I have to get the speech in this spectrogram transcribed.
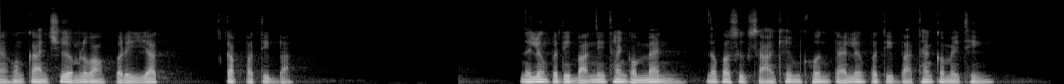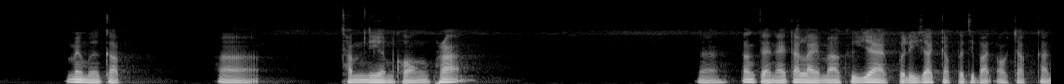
นะของการเชื่อมระหว่างปริยัติกับปฏิบัติ ในเรื่องปฏิบัตินี่ท่านก็แม่น แล้วก็ศึกษาเข้มข้นแต่เรื่องปฏิบัติท่านก็ไม่ทิ้ง ไม่เหมือนกับธรรมเนียมของพระนะตั้งแต่ไหนแต่ไรมาคือแยกปริยัติกับปฏิบัติออกจากกัน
